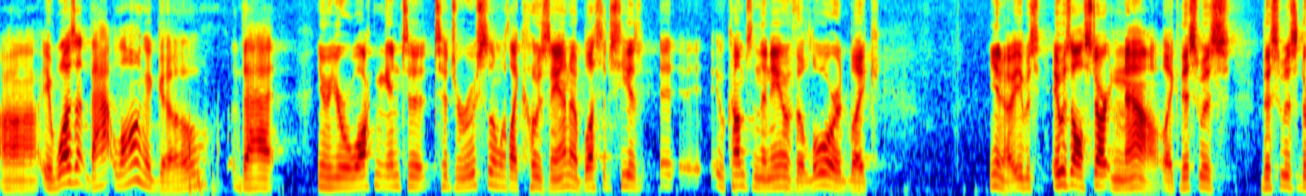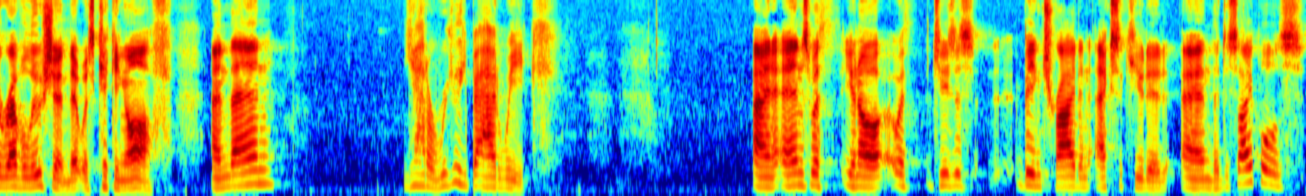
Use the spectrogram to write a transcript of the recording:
Uh, it wasn't that long ago that you know you were walking into to Jerusalem with like Hosanna, blessed is he is, who comes in the name of the Lord. Like, you know, it was it was all starting now. Like this was this was the revolution that was kicking off, and then you had a really bad week, and it ends with you know with Jesus being tried and executed, and the disciples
